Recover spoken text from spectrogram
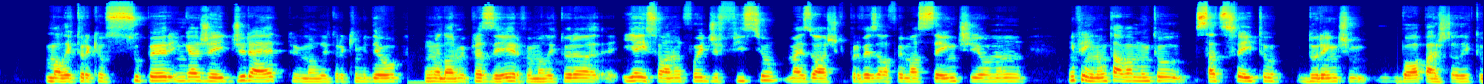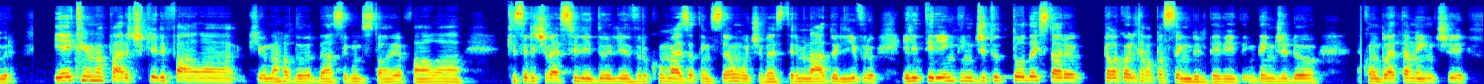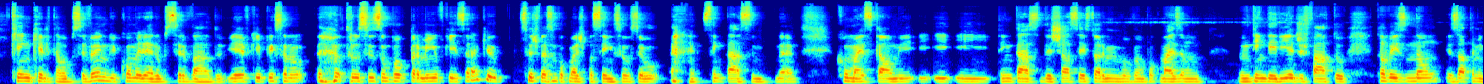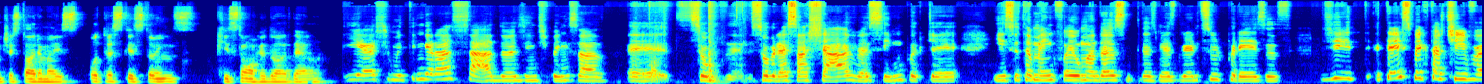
uma leitura que eu super engajei direto, uma leitura que me deu um enorme prazer, foi uma leitura, e é isso, ela não foi difícil, mas eu acho que por vezes ela foi maçante, eu não, enfim, não estava muito satisfeito durante boa parte da leitura. E aí tem uma parte que ele fala, que o narrador da segunda história fala que se ele tivesse lido o livro com mais atenção ou tivesse terminado o livro, ele teria entendido toda a história pela qual ele estava passando, ele teria entendido completamente quem que ele estava observando e como ele era observado. E aí eu fiquei pensando, eu trouxe isso um pouco para mim, eu fiquei, será que eu, se eu tivesse um pouco mais de paciência ou se eu sentasse né, com mais calma e, e, e, tentasse deixar essa história me envolver um pouco mais, eu não, entenderia de fato, talvez não exatamente a história, mas outras questões que estão ao redor dela. E eu acho muito engraçado a gente pensar é, sobre, sobre, essa chave, assim, porque isso também foi uma das, das minhas grandes surpresas de ter expectativa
